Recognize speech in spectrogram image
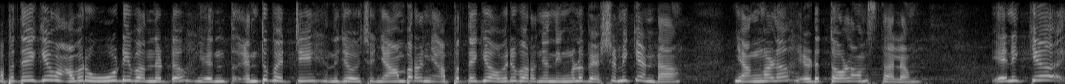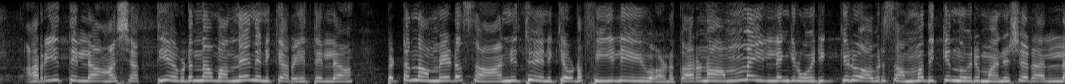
അപ്പോഴത്തേക്കും അവർ ഓടി വന്നിട്ട് എന്ത് എന്ത് പറ്റി എന്ന് ചോദിച്ചു. ഞാൻ പറഞ്ഞു അപ്പോഴത്തേക്കും അവർ പറഞ്ഞു നിങ്ങൾ വിഷമിക്കണ്ട. ഞങ്ങൾ എടുത്തോളാം സ്ഥലം. എനിക്ക് അറിയത്തില്ല ആ ശക്തി എവിടെ നിന്നാണ് വന്നതെന്ന് എനിക്കറിയത്തില്ല. പെട്ടെന്ന് അമ്മയുടെ സാന്നിധ്യം എനിക്ക് അവിടെ ഫീൽ ചെയ്യുവാണ്. കാരണം അമ്മ ഇല്ലെങ്കിൽ ഒരിക്കലും അവർ സമ്മതിക്കുന്ന ഒരു മനുഷ്യരല്ല.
